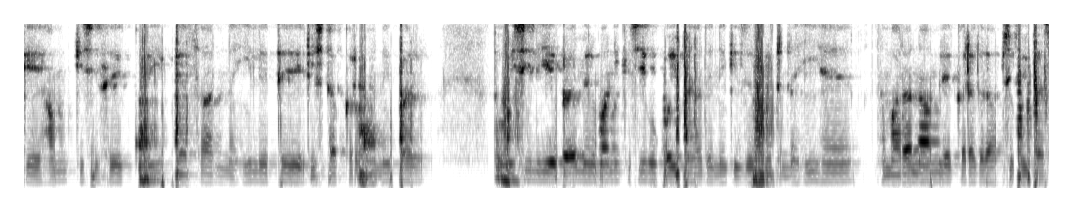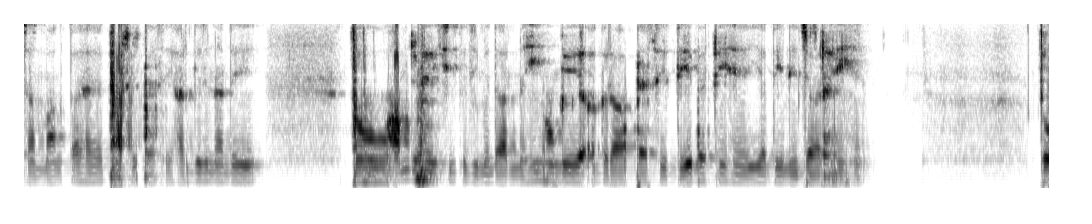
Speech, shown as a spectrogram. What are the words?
کہ ہم کسی سے کوئی پیسہ نہیں لیتے رشتہ کروانے پر۔ تو اسی لیے برائے مہربانی کسی کو کوئی پیسہ دینے کی ضرورت نہیں ہے۔ ہمارا نام لے کر اگر آپ سے کوئی پیسہ مانگتا ہے تو اسے پیسے ہرگز نہ دیں۔ تو ہم جو ہے اس چیز کے ذمہ دار نہیں ہوں گے اگر آپ پیسے دے بیٹھے ہیں یا دینے جا رہے ہیں۔ تو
